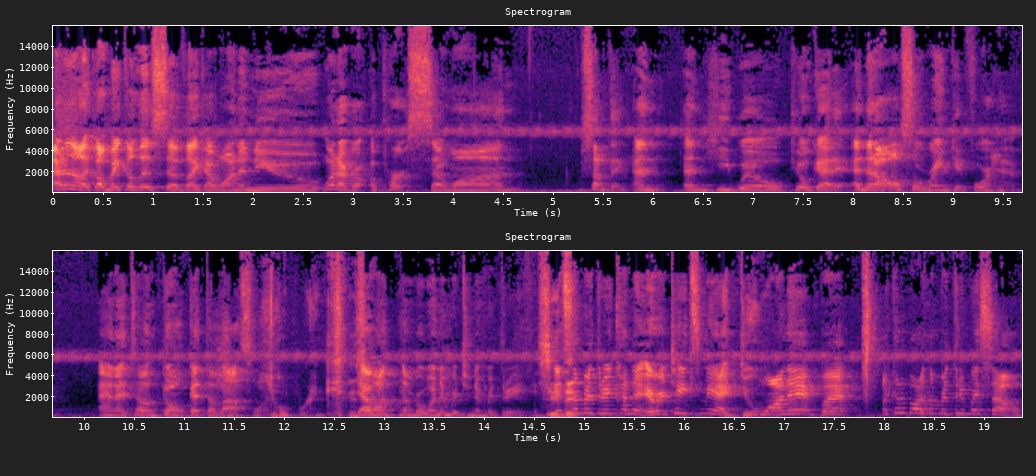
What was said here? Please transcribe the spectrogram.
I don't know. Like I'll make a list of like I want a new whatever a purse. I want something, and and he will he'll get it, and then I'll also rank it for him. And I tell him don't get the last one. Don't rank. It. Yeah, I want number one, number two, number three. If See, he gets they- number three, kind of irritates me. I do want it, but I could have bought number three myself.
